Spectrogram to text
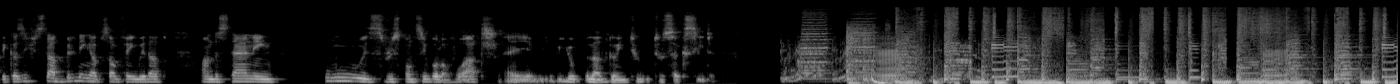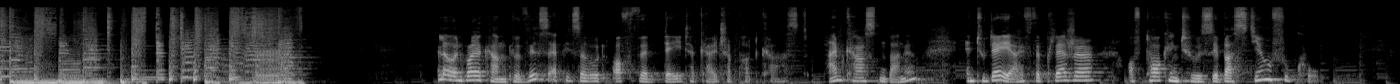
Because if you start building up something without understanding who is responsible of what, uh, you're not going to, to succeed. Hello and welcome to this episode of the Data Culture Podcast. I'm Carsten Bange, and today I have the pleasure of talking to Sebastién Foucaud,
